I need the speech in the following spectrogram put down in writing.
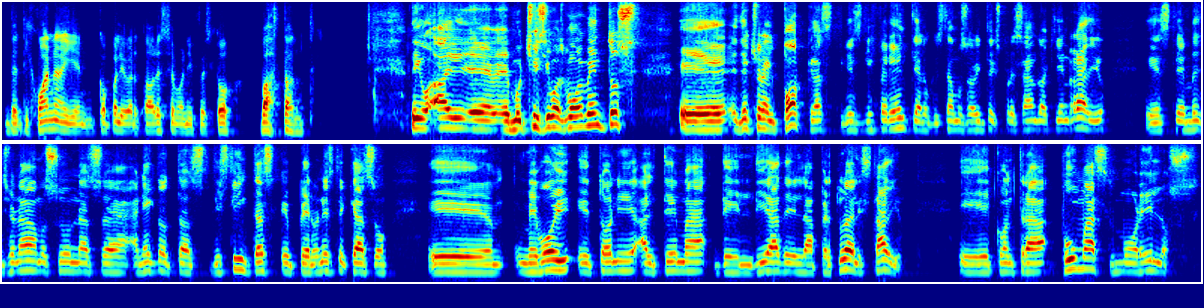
de, Tijuana y en Copa Libertadores se manifestó bastante. Digo, hay eh, muchísimos momentos, eh, de hecho en el podcast, que es diferente a lo que estamos ahorita expresando aquí en radio, este, mencionábamos unas anécdotas distintas, eh, pero en este caso eh, me voy, eh, Tony, al tema del día de la apertura del estadio eh, contra Pumas Morelos.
